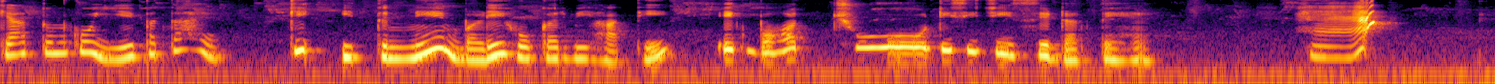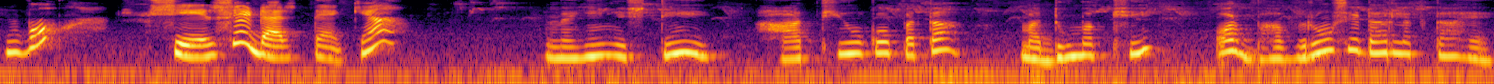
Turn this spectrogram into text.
क्या तुमको ये पता है कि इतने बड़े होकर भी हाथी एक बहुत छोटी सी चीज़ से डरते हैं? हाँ? वो शेर से डरते हैं क्या? नहीं मिष्टी हाथियों को पता मधुमक्खी और भवरों से डर लगता है।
